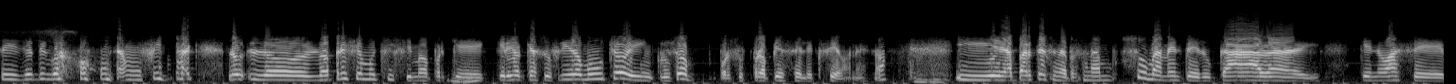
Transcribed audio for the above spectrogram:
sí, yo tengo un feedback, lo, lo, aprecio muchísimo porque creo que ha sufrido mucho e incluso por sus propias elecciones, ¿no? Y eh, aparte es una persona sumamente educada y que no hace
